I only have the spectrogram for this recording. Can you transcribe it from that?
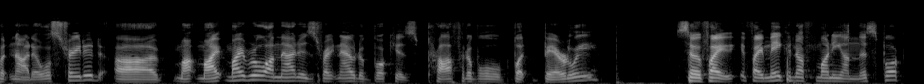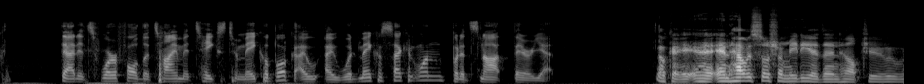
but not illustrated. Uh, my, my my rule on that is right now the book is profitable but barely. So if I if I make enough money on this book that it's worth all the time it takes to make a book, I I would make a second one, but it's not there yet. Okay, and how has social media then helped you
